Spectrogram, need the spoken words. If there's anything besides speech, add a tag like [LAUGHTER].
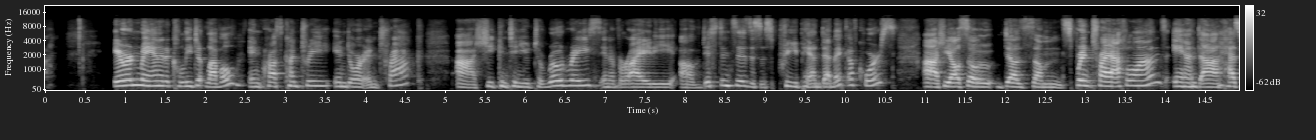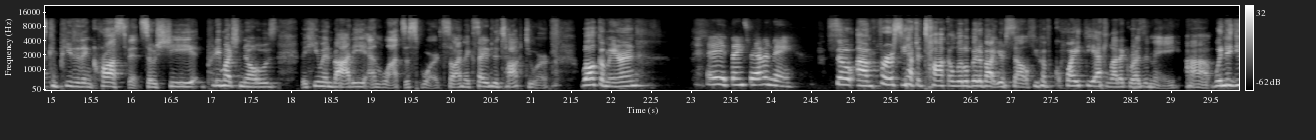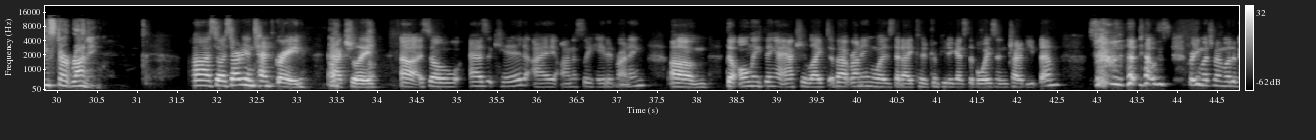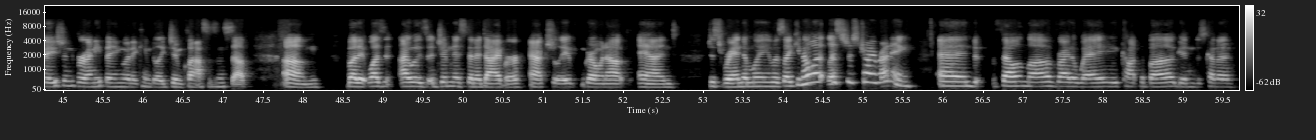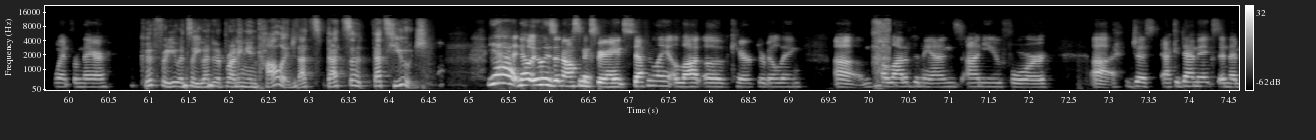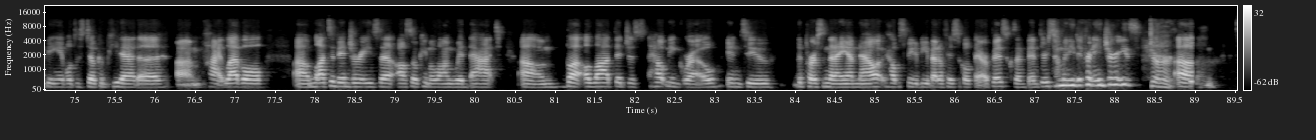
Erin ran at a collegiate level in cross country, indoor, and track. Uh, she continued to road race in a variety of distances. This is pre pandemic, of course. Uh, she also does some sprint triathlons and uh, has competed in CrossFit. So she pretty much knows the human body and lots of sports. So I'm excited to talk to her. Welcome, Erin. Hey, thanks for having me. So, um, first, you have to talk a little bit about yourself. You have quite the athletic resume. Uh, when did you start running? Uh, so, I started in 10th grade, actually. Uh, so as a kid, I honestly hated running. Um, the only thing I actually liked about running was that I could compete against the boys and try to beat them. [LAUGHS] So that, that was pretty much my motivation for anything when it came to like gym classes and stuff. Um, but it wasn't, I was a gymnast and a diver actually growing up and just randomly was like, you know what, let's just try running and fell in love right away, caught the bug and just kind of went from there. Good for you. And so you ended up running in college. That's that's a that's huge. Yeah, no, it was an awesome experience. Definitely a lot of character building, um, a lot of demands on you for uh, just academics, and then being able to still compete at a um, high level. Um, lots of injuries that also came along with that, um, but a lot that just helped me grow into the person that I am now. It helps me to be a better physical therapist because I've been through so many [LAUGHS] different injuries. Sure.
